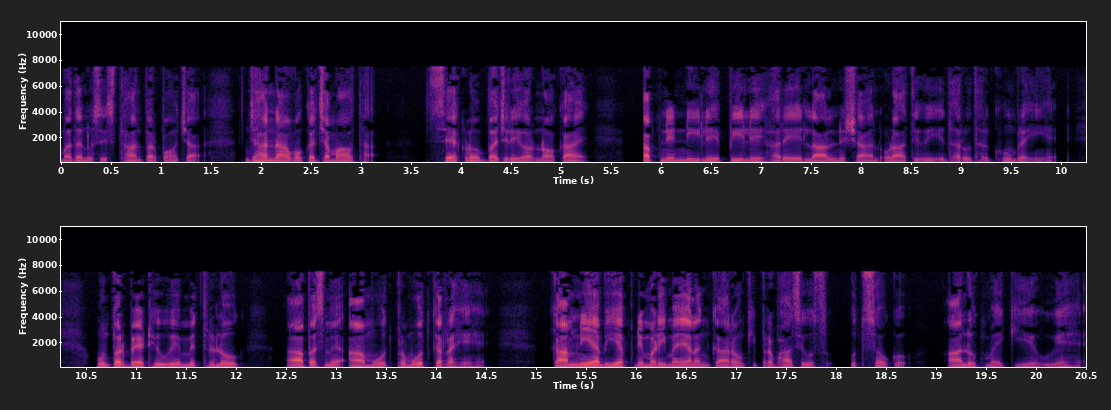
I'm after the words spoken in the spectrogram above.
मदन उस स्थान पर पहुँचा, जहाँ नावों का जमाव था। सैकड़ों बजरे और नौकाएँ अपने नीले, पीले, हरे, लाल निशान उड़ाती हुई इधर उधर घूम रही हैं। उन पर बैठे हुए मित्र लोग आपस में आमोद प्रमोद कर रहे हैं। कामनियाँ भी अपने मणिमय अलंकारों की प्रभा से उस उत्सव को आलोकमय किए हुए हैं।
